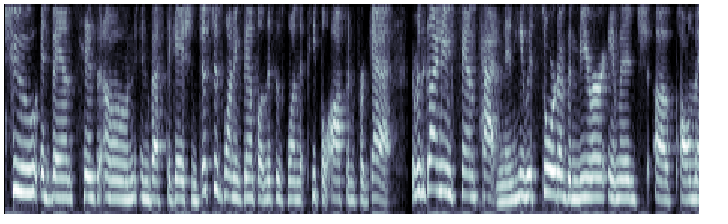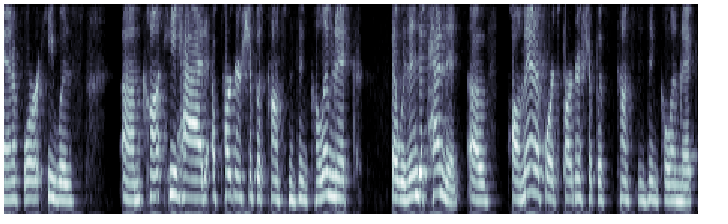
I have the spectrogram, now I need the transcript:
to advance his own investigation. Just as one example, and this is one that people often forget, there was a guy named Sam Patten, and he was sort of the mirror image of Paul Manafort. He was um, con- he had a partnership with Konstantin Kilimnik that was independent of Paul Manafort's partnership with Konstantin Kilimnik.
